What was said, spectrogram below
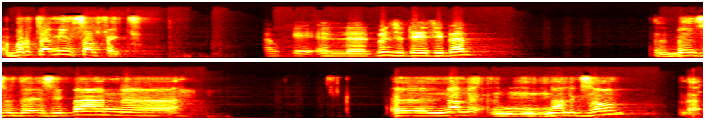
بروتامين سلفيت. أوكي. البنزوديازيبام؟ البنزوديازيبان naloxone لا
